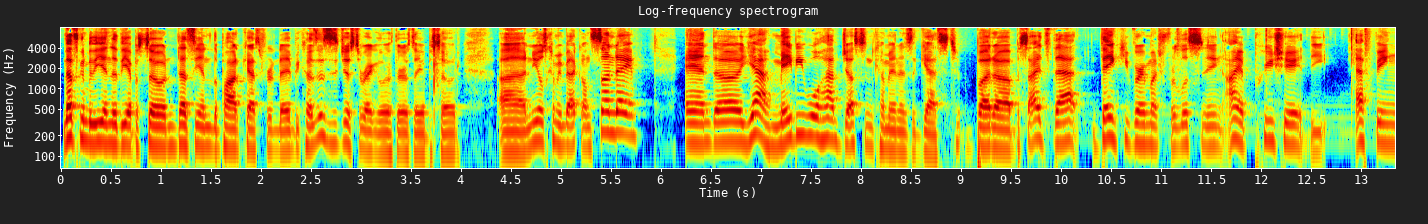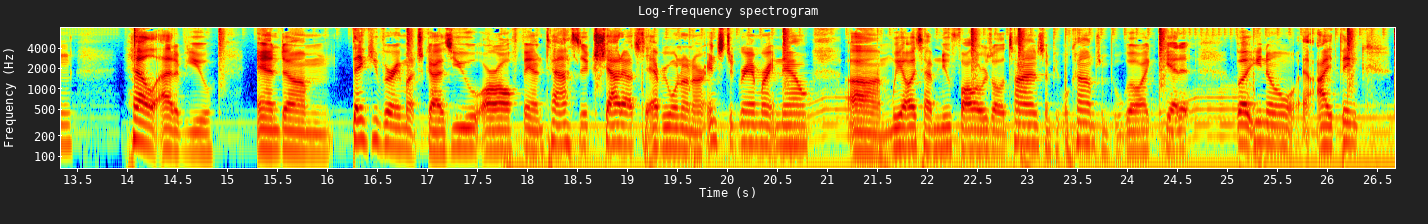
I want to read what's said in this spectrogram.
that's gonna be the end of the episode. That's the end of the podcast for today because this is just a regular Thursday episode. Uh, Neil's coming back on Sunday, and uh, yeah, maybe we'll have Justin come in as a guest. But uh, besides that, thank you very much for listening. I appreciate the effing hell out of you. And um, thank you very much, guys. You are all fantastic. Shout outs to everyone on our Instagram right now. Um, we always have new followers all the time. Some people come, some people go. I get it. But, you know, I think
